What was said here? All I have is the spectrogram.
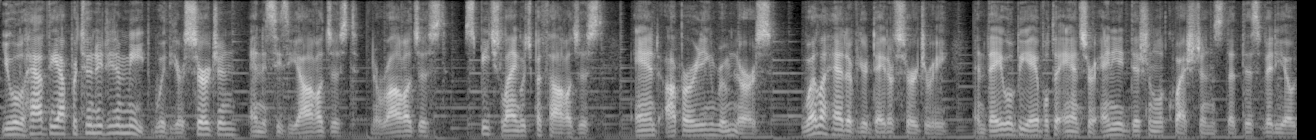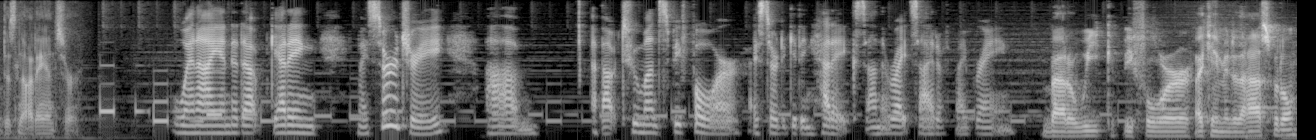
You will have the opportunity to meet with your surgeon, anesthesiologist, neurologist, speech-language pathologist, and operating room nurse well ahead of your date of surgery, and they will be able to answer any additional questions that this video does not answer. When I ended up getting my surgery, um, about two months before, I started getting headaches on the right side of my brain about a week before I came into the hospital.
